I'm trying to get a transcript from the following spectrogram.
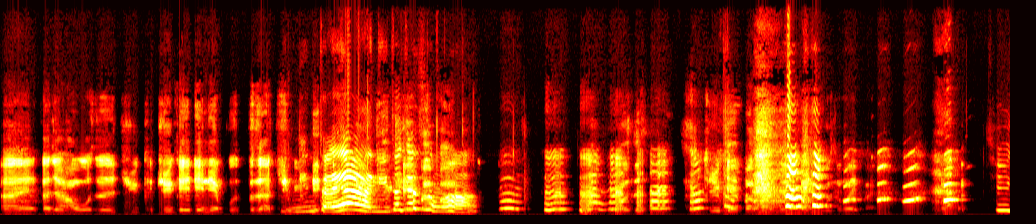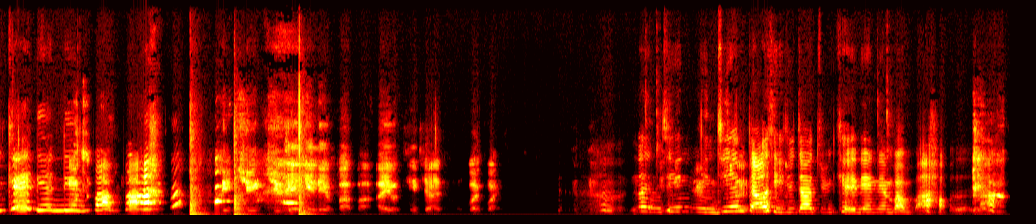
哎，大家好，我是 G G K 恋恋不不是啊，G K。你等一下，你在干什么？我是 G K 爸爸，不是。G K 恋恋爸爸。G G K 恋恋爸爸，哎呦，听起来怎么怪怪？嗯，那你今你今天标题就叫 GK 恋恋爸爸好了啦。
